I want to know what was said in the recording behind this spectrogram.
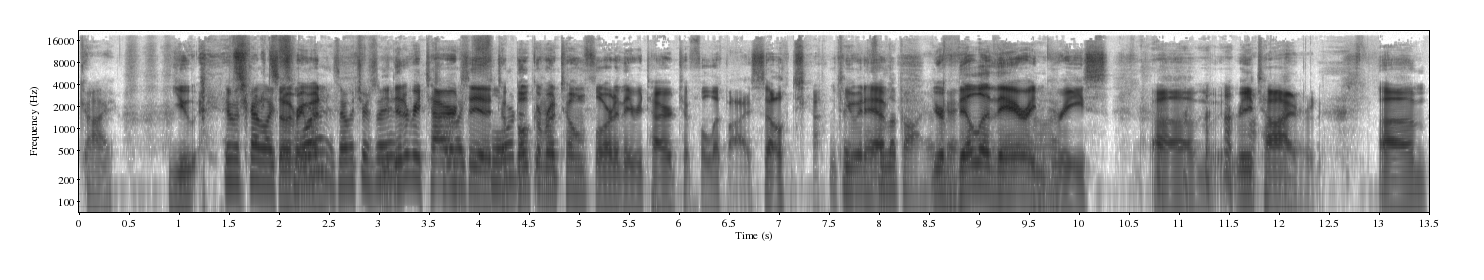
guy. You It was kind of like so Florida. everyone Is that what you're saying? You didn't retire like to, to Boca today? Raton, Florida. They retired to Philippi. So John, To you would have Philippi, your okay. villa there in Greece, um, retired. Um,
